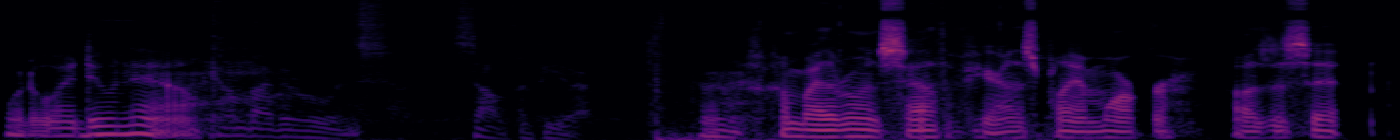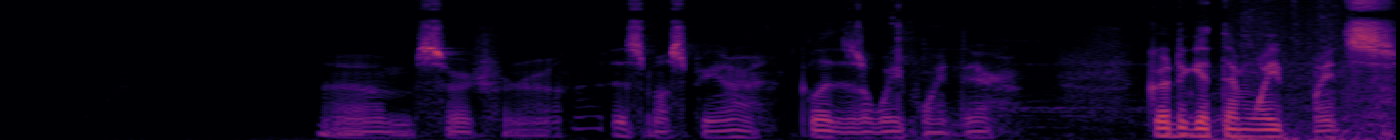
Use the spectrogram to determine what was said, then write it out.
What do I do now? Come by the ruins, south of come by the ruins south of here. That's probably a marker. Oh, is this it? Um, search for. This must be. Uh, glad there's a waypoint there. Good to get them waypoints.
